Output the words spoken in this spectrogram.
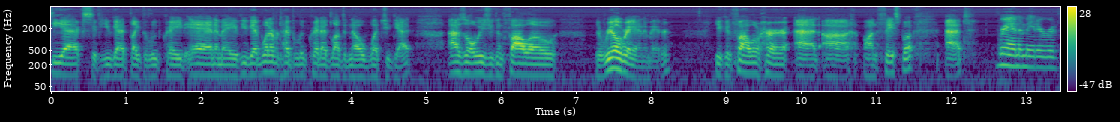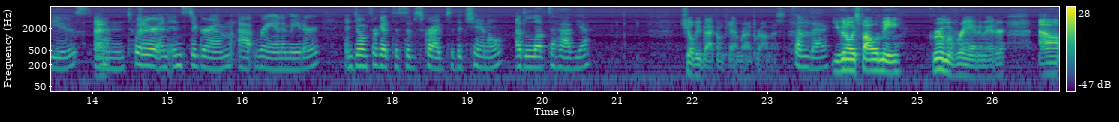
DX, if you get like the Loot Crate anime, if you get whatever type of Loot Crate, I'd love to know what you get. As always, you can follow the real Rayanimator. You can follow her at uh, on Facebook at Rayanimator Reviews And- and, Twitter and Instagram at Rayanimator. And don't forget to subscribe to the channel. I'd love to have you she'll be back on camera, I promise. someday. You can always follow me, Groom of Rayanimator, uh,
